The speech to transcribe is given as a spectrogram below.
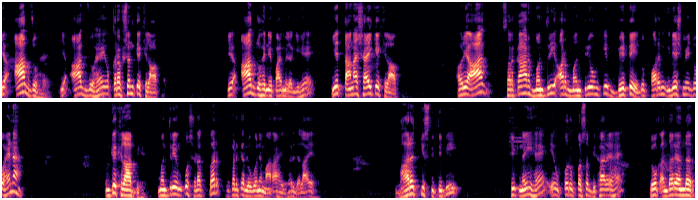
ये आग जो है, ये आग जो है, वो करप्शन के खिलाफ है। ये आग जो है नेपाल में लगी है, ये तानाशाही के खिलाफ है। और ये आग सरकार, मंत्री और मंत्रियों के बेटे, जो फॉरेन विदेश में जो है ना, उनके खिलाफ भी है। मंत्री उनको सड़क पर पकड़ कर लोगों ने मारा है, घर जलाए हैं। भारत की स्थिति भी ठीक नहीं है, ये ऊपर ऊपर सब दिखा रहे हैं। लोग अंदर अंदर,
